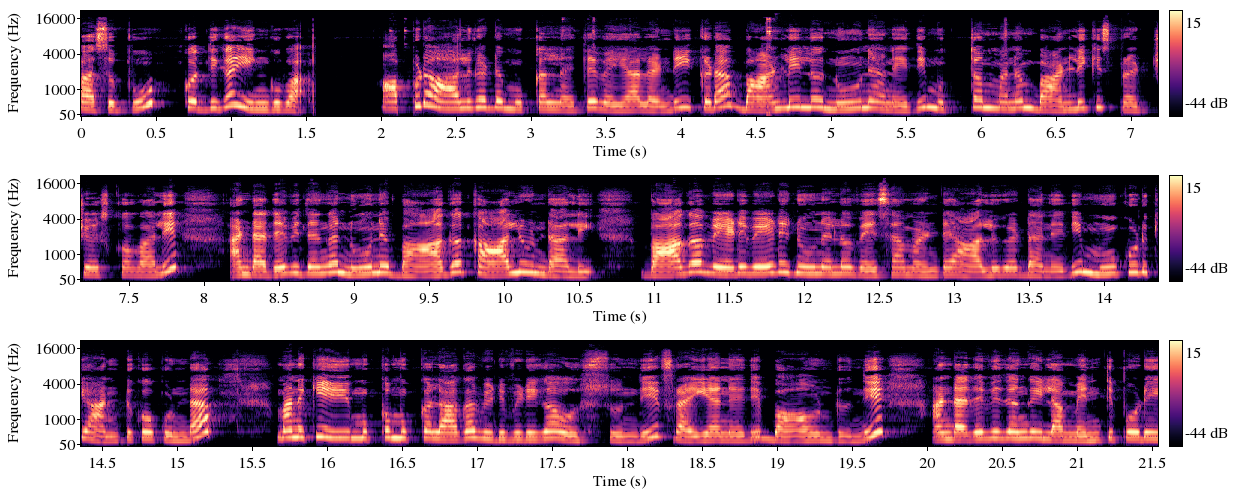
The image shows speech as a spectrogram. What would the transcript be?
పసుపు కొద్దిగా ఇంగువ. అప్పుడు ఆలుగడ్డ ముక్కలను అయితే వేయాలండి. ఇక్కడ బాండ్లీలో నూనె అనేది మొత్తం మనం బాండ్లీకి స్ప్రెడ్ చేసుకోవాలి. అండ్ అదేవిధంగా నూనె బాగా కాలు ఉండాలి బాగా వేడి వేడి నూనెలో వేసామంటే ఆలుగడ్డ అనేది మూకుడికి అంటుకోకుండా మనకి ముక్క ముక్కలాగా విడివిడిగా వస్తుంది. ఫ్రై అనేది బాగుంటుంది. అండ్ అదేవిధంగా ఇలా మెంతి పొడి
